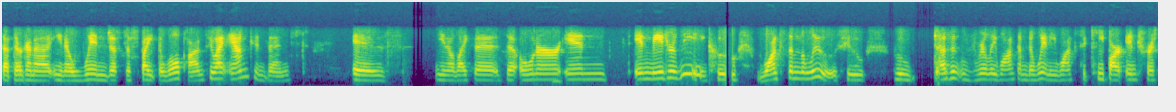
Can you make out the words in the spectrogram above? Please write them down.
that they're gonna you know win just despite the Wilpons, who I am convinced is you know like the the owner in in Major League who wants them to lose, who who doesn't really want them to win. He wants to keep our interest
